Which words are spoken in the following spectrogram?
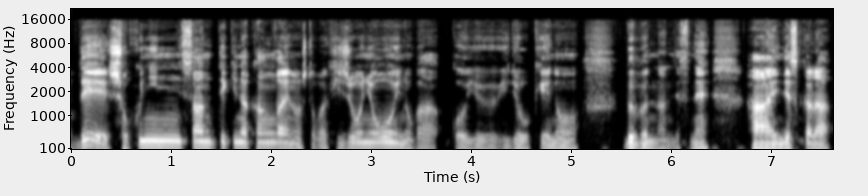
ろで、職人さん的な考えの人が非常に多いのが、こういう医療系の部分なんですね。はい。ですから、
